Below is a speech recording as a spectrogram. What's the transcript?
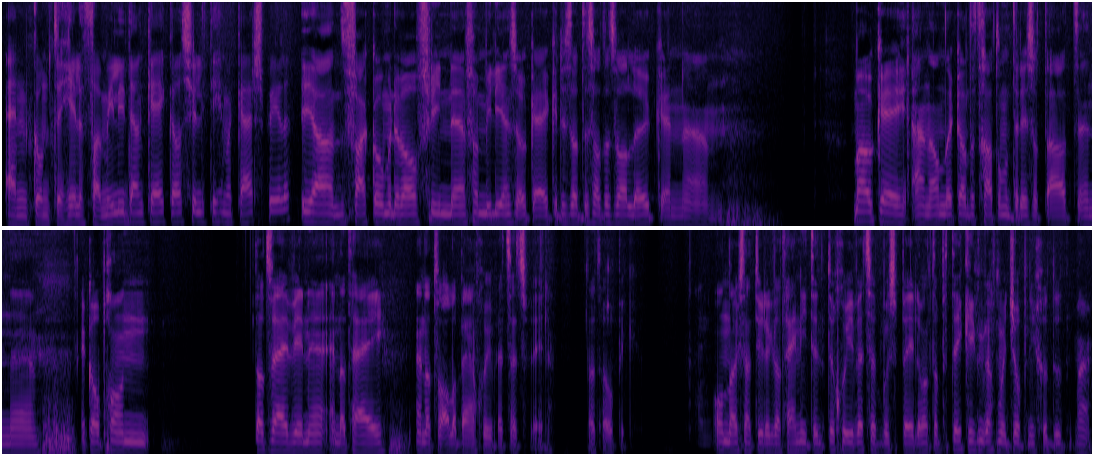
En komt de hele familie dan kijken als jullie tegen elkaar spelen? Ja, vaak komen er wel vrienden en familie en zo kijken. Dus dat is altijd wel leuk. En, ehm, maar oké, aan de andere kant, het gaat om het resultaat. En eh, ik hoop gewoon dat wij winnen en dat hij en dat we allebei een goede wedstrijd spelen. Dat hoop ik. Ondanks natuurlijk dat hij niet een te goede wedstrijd moet spelen, want dat betekent dat ik mijn job niet goed doe. Maar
